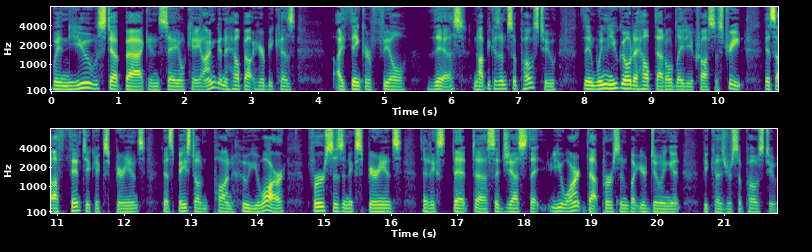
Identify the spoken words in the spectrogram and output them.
when you step back and say, okay, I'm going to help out here because I think or feel this, not because I'm supposed to, then when you go to help that old lady across the street, it's authentic experience that's based upon who you are versus an experience that that uh, suggests that you aren't that person, but you're doing it because you're supposed to.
